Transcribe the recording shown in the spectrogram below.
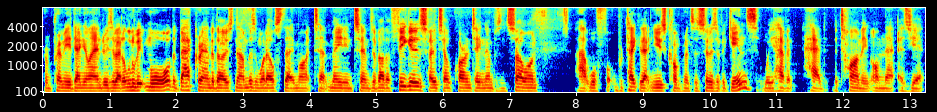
from Premier Daniel Andrews about a little bit more the background of those numbers and what else they might uh, mean in terms of other figures, hotel quarantine numbers, and so on. Uh, we'll, we'll take that news conference as soon as it begins. We haven't had the timing on that as yet.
